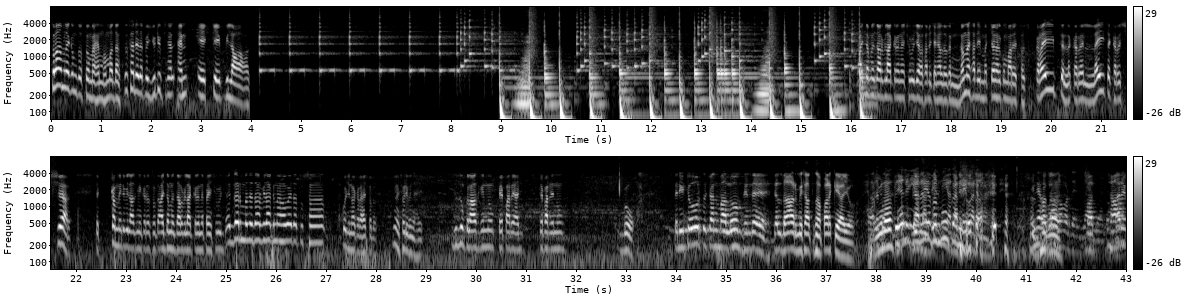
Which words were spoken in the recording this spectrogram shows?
असलम दोस्तों, मैं मोहम्मद अंक दूसरा तो पे यूट्यूब चैनल एम ए के विलाग मज़ेदार विलाग करना शुरू जरा सारे चैनल दोस्तों नमें सारे चैनल को मारे सब्सक्राइब तो, तो करे लाइक तो करे शेयर तो कमेंट भी लाजमी करो। तो अज का तो मज़ेदार विलाग करने शुरू। अगर मज़ेदार विलाग ना हो तो कुछ ना कराया चलो। छोड़ी बजाई ਜਦੋਂ ਕਲਾਸ ਗਿਣੂ ਪੇਪਰ ਅੱਜ ਪੇਪਰ ਨੂੰ ਗੋ तेरी टोर तो चल मालूम थिंदे दिलदार मिठा तुसा पढ़ के आयो यू ना पहली गाना ये तो मुंह का नहीं होता सारे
